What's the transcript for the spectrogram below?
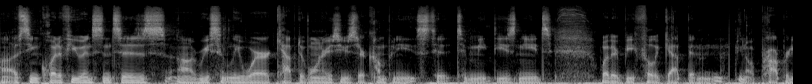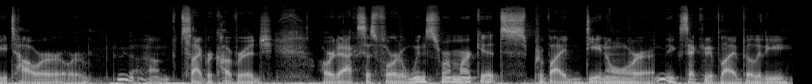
Uh, I've seen quite a few instances uh, recently where captive owners use their companies to, to meet these needs, whether it be fill a gap in you know property tower or um, cyber coverage, or to access Florida windstorm markets, provide D&O or executive liability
